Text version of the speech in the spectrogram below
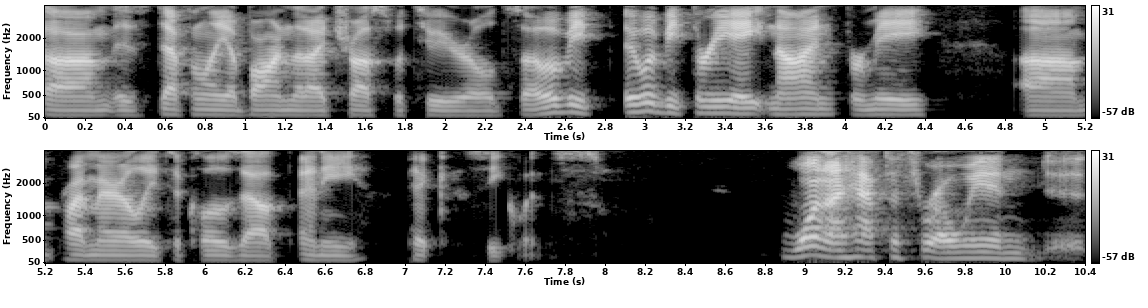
um, is definitely a barn that I trust with two year olds. So it would be it would be three eight nine for me, um, primarily to close out any pick sequence. One I have to throw in uh,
